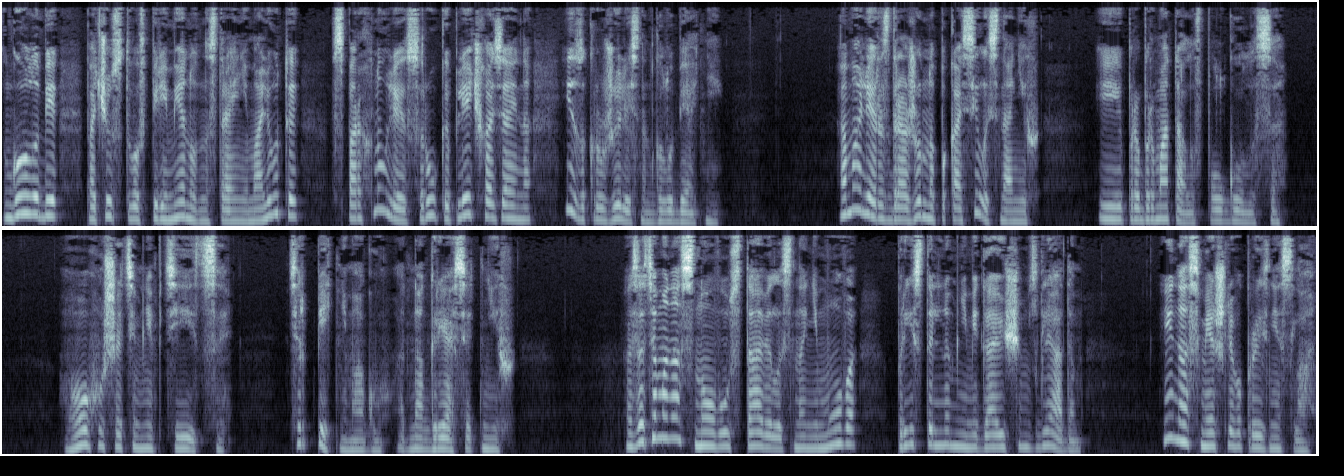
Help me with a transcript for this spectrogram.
Голуби, почувствовав перемену в настроении Малюты, вспорхнули с рук и плеч хозяина и закружились над голубятней. Амалия раздраженно покосилась на них и пробормотала в полголоса. «Ох уж эти мне птицы! Терпеть не могу, одна грязь от них!» Затем она снова уставилась на немого пристальным, немигающим взглядом и насмешливо произнесла.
